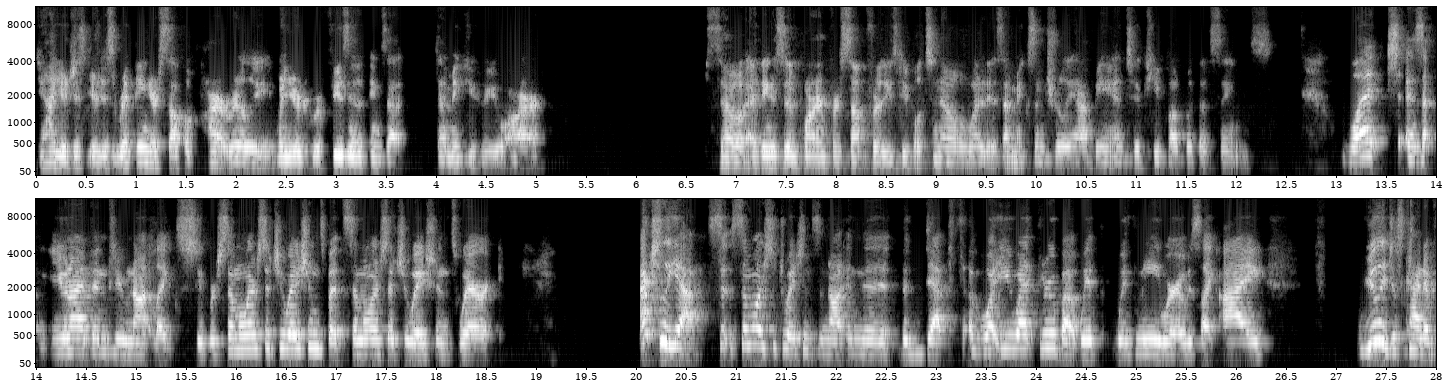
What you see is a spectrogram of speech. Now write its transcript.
yeah, you're just you're just ripping yourself apart really when you're refusing the things that that make you who you are. So I think it's important for some for these people to know what it is that makes them truly happy and to keep up with those things. what what is you and I have been through not like super similar situations, but similar situations where actually yeah s- similar situations not in the the depth of what you went through but with with me where it was like i really just kind of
